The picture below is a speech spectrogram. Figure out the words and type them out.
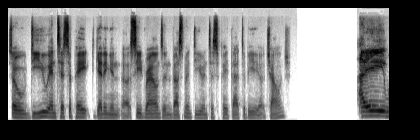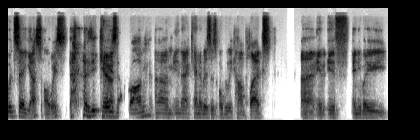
So, do you anticipate getting in uh, seed rounds and investment? Do you anticipate that to be a challenge? I would say yes, always. Carrie's not wrong um, in that cannabis is overly complex. Uh, if, if anybody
